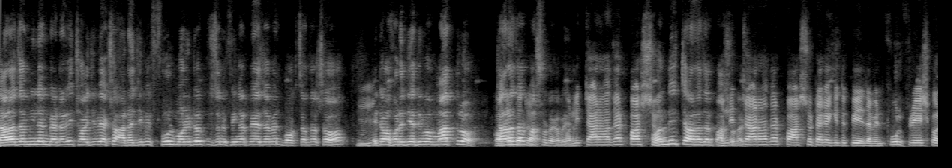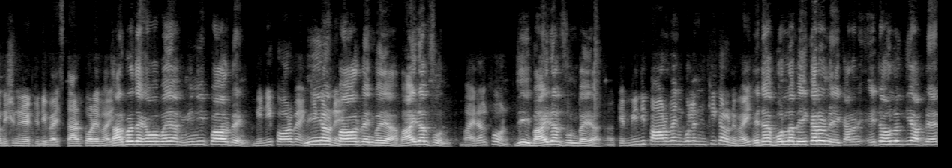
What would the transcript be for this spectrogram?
চার হাজার মিলিয়ন ব্যাটারি ছয় জিবি একশো আঠাশ জিবি ফুল মনিটর পিছনে ফিঙ্গার পেয়ে যাবেন বক্স চার্জার সহ। এটা অফারে দিয়ে দিব মাত্র চার হাজার পাঁচশো টাকা ভাই অনলি অনলি টাকায় কিন্তু পেয়ে যাবেন ফুল ফ্রেশ কন্ডিশনের একটা ডিভাইস তারপরে ভাই। তারপরে দেখাবো ভাইয়া mini power bank mini power bank mini power bank ভাইয়া ভাইরাল ফোন ভাইরাল ফোন জি ভাইরাল ফোন ভাইয়া। ওকে মিনি পাওয়ার ব্যাংক বলেন কি কারণে ভাই? এটা বললাম এই কারণে কারণ এটা হলো কি আপনার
